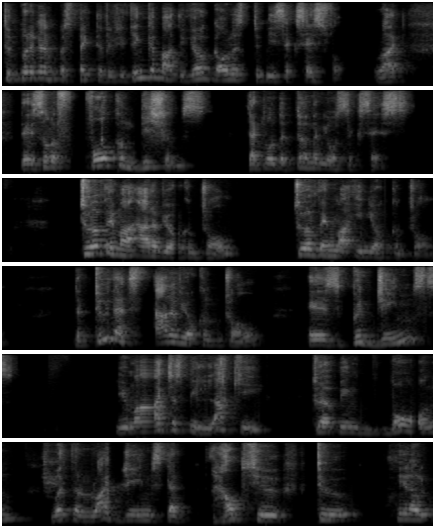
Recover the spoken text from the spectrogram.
to put it in perspective. If you think about if your goal is to be successful, right? There's sort of four conditions that will determine your success. Two of them are out of your control. Two of them are in your control. The two that's out of your control is good genes. You might just be lucky to have been born with the right genes that helps you to, you know,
